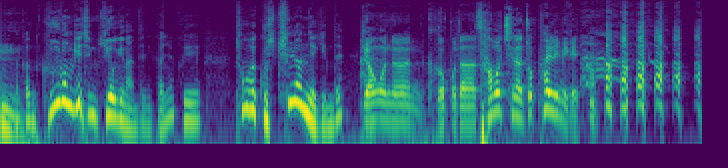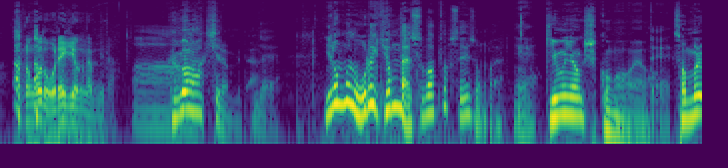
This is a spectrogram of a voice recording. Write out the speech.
음. 약간 그런 게 지금 기억이 난다니까요. 그게 1997년 얘기인데. 이 경우는 그것보다는 사무치는 쪽팔림이겠죠. 그런 건 오래 기억납니다. 아, 그건 확실합니다. 네. 이런 건 오래 기억날 수밖에 없어요, 정말. 예. 김은영 씨 고마워요. 네. 선물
